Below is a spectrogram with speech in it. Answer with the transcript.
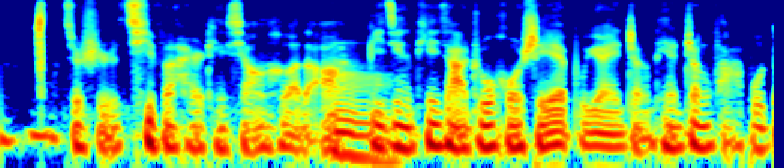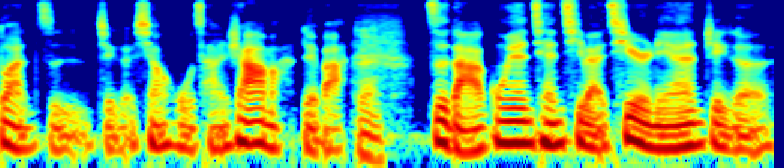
就是气氛还是挺祥和的啊。毕竟天下诸侯谁也不愿意整天征伐不断，自这个相互残杀嘛，对吧？对。自打公元前七百七十年这个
